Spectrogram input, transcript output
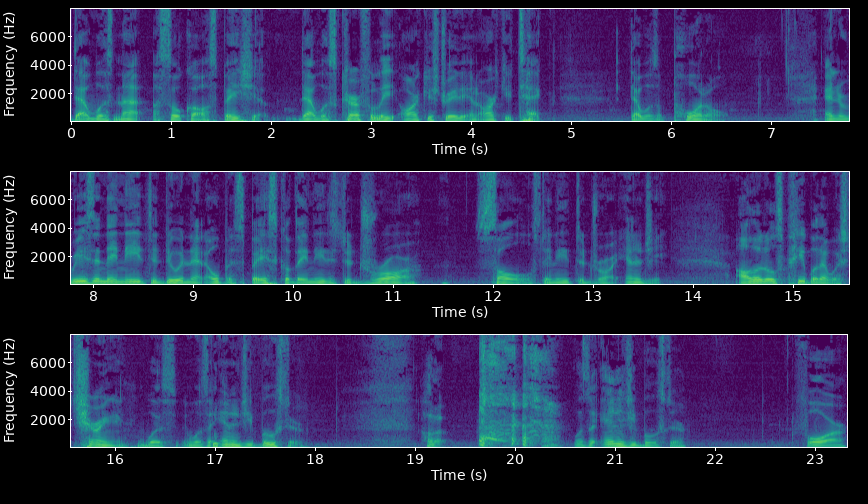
that was not a so-called spaceship. That was carefully orchestrated and architect. That was a portal. And the reason they needed to do it in that open space because they needed to draw souls. They needed to draw energy. All of those people that was cheering was was an energy booster. Hold up. was an energy booster for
